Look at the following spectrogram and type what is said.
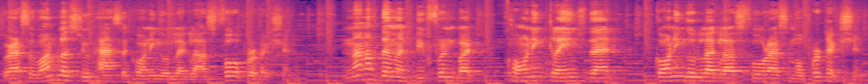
whereas the OnePlus 2 has a Corning Gorilla Glass 4 protection. None of them are different, but Corning claims that Corning Gorilla Glass 4 has more protection.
